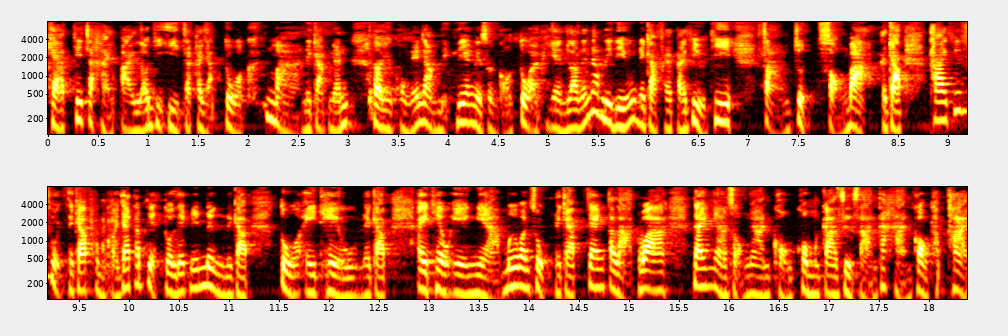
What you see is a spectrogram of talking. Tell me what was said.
cash ที่จะหายไปแล้ว DE จะขยับตัวขึ้นมานะครับงั้นเรายังคงแนะนำหลีกเลี่ยงในส่วนของตัว LPN เราแนะนำ reduce ในการ fair price ที่อยู่ที่ 3.2 บาทนะครับท้ายที่สุดนะครับผมขออนุญาตอัปเดตตัวเล็กนิดนึงนะครับตัว i t e l นะครับ i t e l เองเนี่ยเมื่อวันศุกร์นะครับแจ้งตลาดว่าได้งาน 2 งานของกรมการสื่อสารทหารกองทัพไทย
